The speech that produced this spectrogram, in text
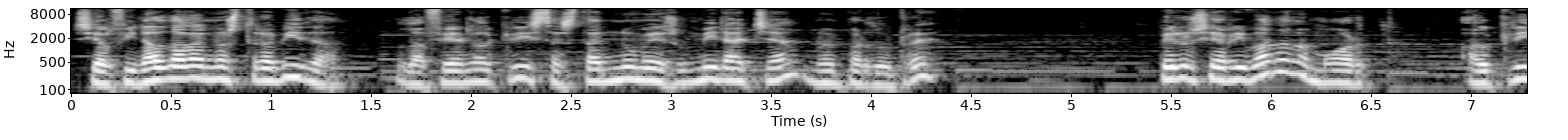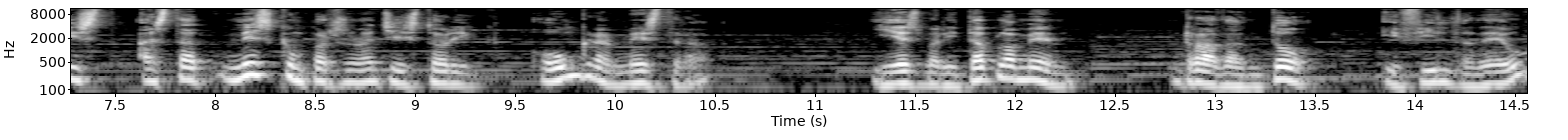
Si al final de la nostra vida la fe en el Crist ha estat només un miratge, no hem perdut res. Però si arribada la mort el Crist ha estat més que un personatge històric o un gran mestre, i és veritablement redentor i fill de Déu,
